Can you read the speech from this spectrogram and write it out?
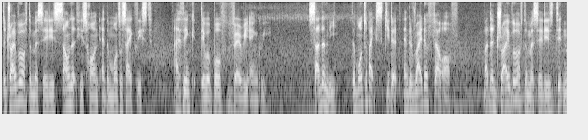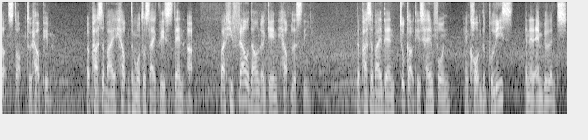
The driver of the Mercedes sounded his horn at the motorcyclist. I think they were both very angry. Suddenly, the motorbike skidded and the rider fell off, but the driver of the Mercedes did not stop to help him. A passerby helped the motorcyclist stand up, but he fell down again helplessly. The passerby then took out his handphone and called the police and an ambulance.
